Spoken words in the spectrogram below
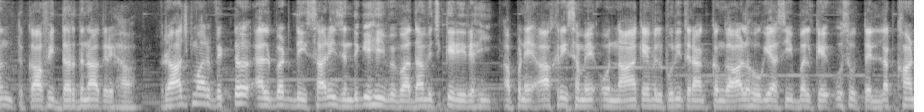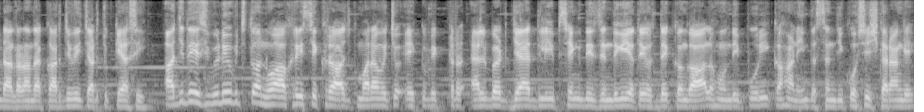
ਅੰਤ ਕਾਫੀ ਦਰਦਨਾਕ ਰਿਹਾ। ਰਾਜਕੁਮਾਰ ਵਿਕਟਰ ਐਲਬਰਟ ਦੀ ਸਾਰੀ ਜ਼ਿੰਦਗੀ ਹੀ ਵਿਵਾਦਾਂ ਵਿੱਚ ਘਿਰੀ ਰਹੀ। ਆਪਣੇ ਆਖਰੀ ਸਮੇਂ ਉਹ ਨਾ ਕੇਵਲ ਪੂਰੀ ਤਰ੍ਹਾਂ ਕੰਗਾਲ ਹੋ ਗਿਆ ਸੀ, ਬਲਕਿ ਉਸ ਉੱਤੇ ਲੱਖਾਂ ਡਾਲਰਾਂ ਦਾ ਕਰਜ਼ ਵੀ ਚੜ ਚੁੱਕਿਆ ਸੀ। ਅੱਜ ਦੇ ਇਸ ਵੀਡੀਓ ਵਿੱਚ ਤੁਹਾਨੂੰ ਆਖਰੀ ਸਿੱਖ ਰਾਜਕੁਮਾਰਾਂ ਵਿੱਚੋਂ ਇੱਕ ਵਿਕਟਰ ਐਲਬਰਟ ਜੈ ਦਲੀਪ ਸਿੰਘ ਦੀ ਜ਼ਿੰਦਗੀ ਅਤੇ ਉਸ ਦੇ ਕੰਗਾਲ ਹੋਣ ਦੀ ਪੂਰੀ ਕਹਾਣੀ ਦੱਸਣ ਦੀ ਕੋਸ਼ਿਸ਼ ਕਰਾਂਗੇ।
